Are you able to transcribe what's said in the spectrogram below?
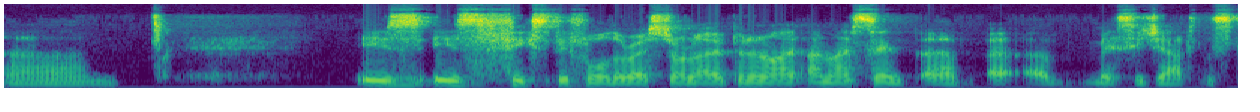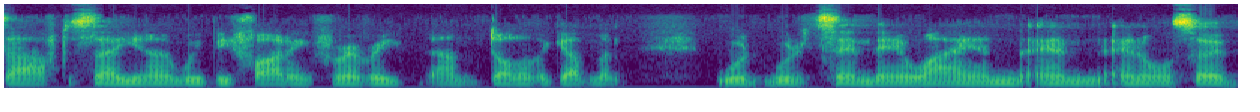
um, is is fixed before the restaurant opened, and I and I sent a, a, message out to the staff to say, you know, we'd be fighting for every um, dollar the government would would send their way, and and and also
